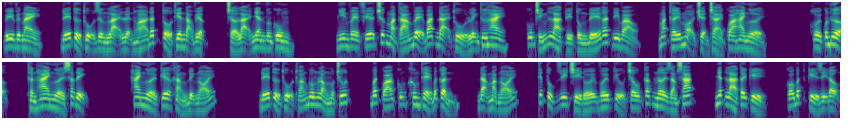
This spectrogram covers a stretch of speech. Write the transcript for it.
Vì việc này, đế tử thụ dừng lại luyện hóa đất tổ thiên đạo việc, trở lại nhân vương cung. Nhìn về phía trước mặt ám vệ bát đại thủ lĩnh thứ hai, cũng chính là tùy tùng đế ất đi vào, mắt thấy mọi chuyện trải qua hai người. Hồi quân thượng, thần hai người xác định. Hai người kia khẳng định nói. Đế tử thụ thoáng buông lòng một chút, bất quá cũng không thể bất cẩn. Đạm mạc nói, tiếp tục duy trì đối với cựu châu các nơi giám sát, nhất là Tây Kỳ, có bất kỳ dị động,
